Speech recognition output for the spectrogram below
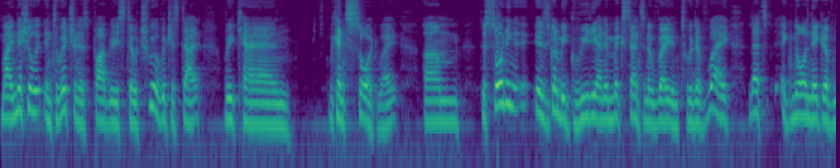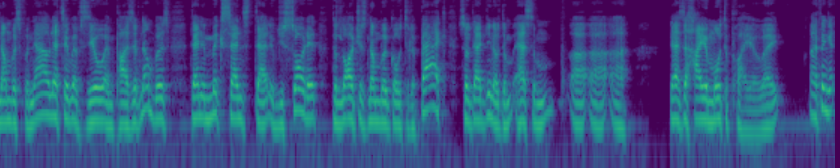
my initial intuition is probably still true, which is that we can, we can sort, right? Um, the sorting is going to be greedy and it makes sense in a very intuitive way. Let's ignore negative numbers for now. Let's say we have zero and positive numbers. Then it makes sense that if you sort it, the largest number go to the back so that, you know, the, has some, uh, uh, uh, it has a higher multiplier, right? I think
